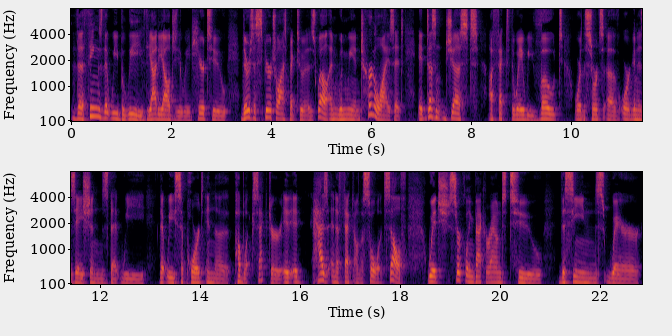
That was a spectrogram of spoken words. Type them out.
the things that we believe, the ideology that we adhere to, there's a spiritual aspect to it as well. And when we internalize it, it doesn't just affect the way we vote or the sorts of organizations that we that we support in the public sector. It, it has an effect on the soul itself, which circling back around to the scenes where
